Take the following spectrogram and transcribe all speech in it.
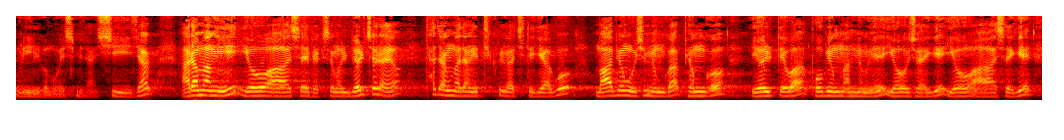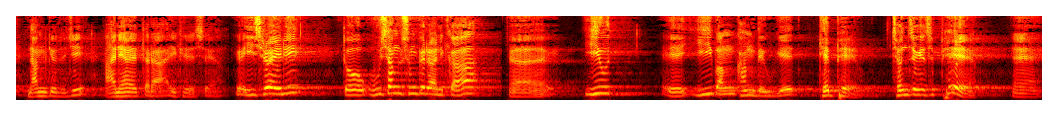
우리 읽어보겠습니다. 시작. 아람 왕이 여호아스의 백성을 멸절하여 타작마당에 티끌같이 되게 하고 마병 50명과 병거 열대와 보병 만 명의 여호수아에게 여호아스에게 남겨두지 아니하였더라 이렇게 됐어요. 그러니까 이스라엘이 또 우상 숭배를 하니까 어, 이웃 이방 강대국의 대패예요. 전쟁에서 패예요. 예.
